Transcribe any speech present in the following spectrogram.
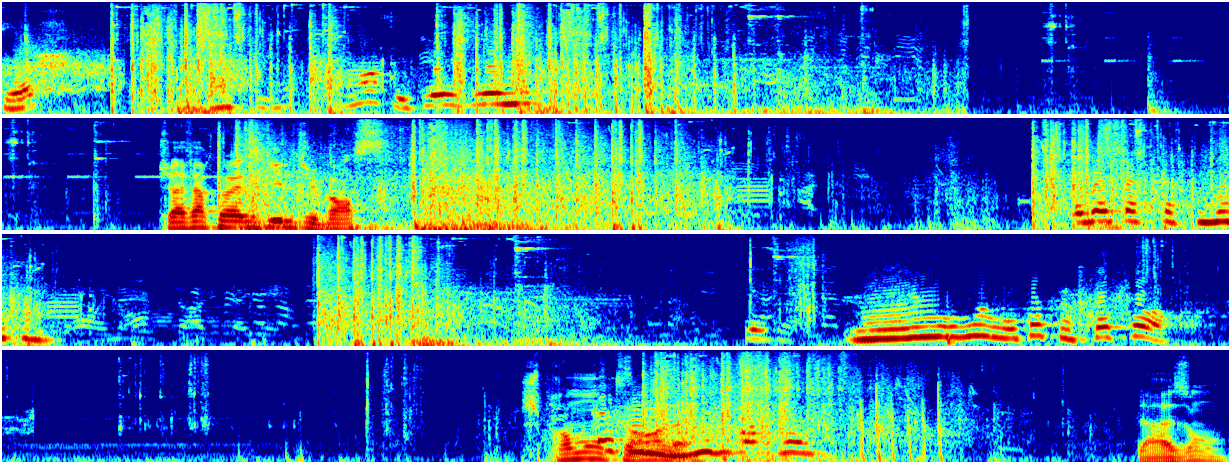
Tu Non, c'est vas faire combien de kills, tu penses faire ça beaucoup. Mais t'es trop fort. Je prends mon temps là. Il a raison. Ça fait mal. Ça va rester. Ça va rester.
